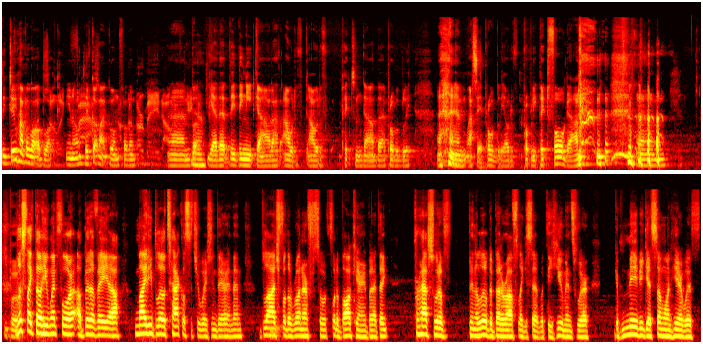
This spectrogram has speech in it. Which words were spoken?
they do have a lot of block. You know, they've got that going for them. Um, but yeah, they, they they need guard. I, I would have I would have picked some guard there probably. Um, I say probably. I would have probably picked four guard. um, but Looks like though he went for a bit of a uh, mighty blow tackle situation there, and then Blodge for the runner, so for the ball carrying. But I think perhaps would have been a little bit better off, like you said, with the humans, where you could maybe get someone here with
